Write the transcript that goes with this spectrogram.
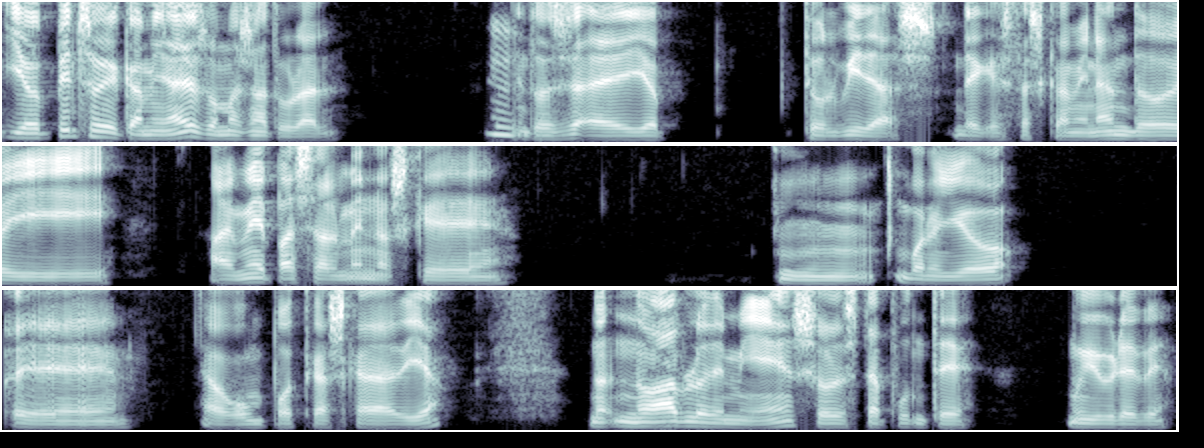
Yo pienso que caminar es lo más natural. Mm. Entonces eh, yo, te olvidas de que estás caminando y a mí me pasa al menos que, mm, bueno, yo eh, hago un podcast cada día. No, no hablo de mí, ¿eh? solo este apunte muy breve.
